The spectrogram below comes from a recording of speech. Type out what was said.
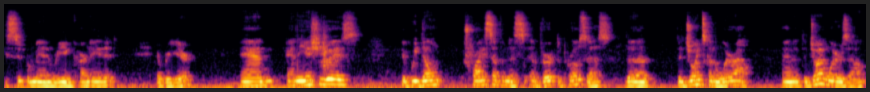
He's Superman reincarnated every year, and and the issue is, if we don't try something to avert the process, the the joint's going to wear out, and if the joint wears out,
